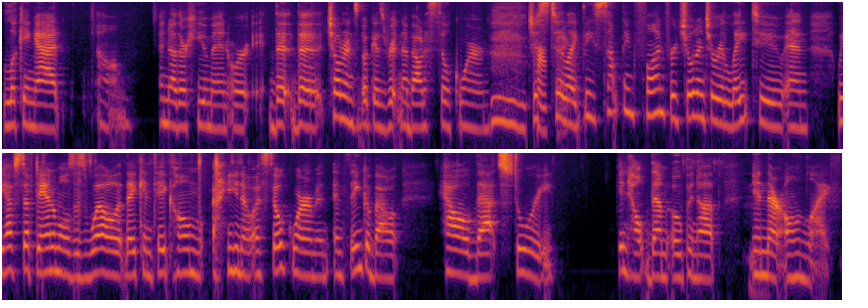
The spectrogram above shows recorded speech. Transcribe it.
looking at um, another human or the the children's book is written about a silkworm just Perfect. to like be something fun for children to relate to and we have stuffed animals as well that they can take home, you know, a silkworm and, and think about how that story can help them open up hmm. in their own life.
